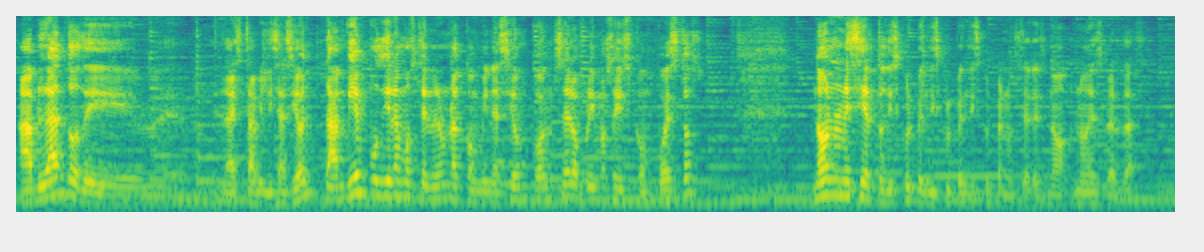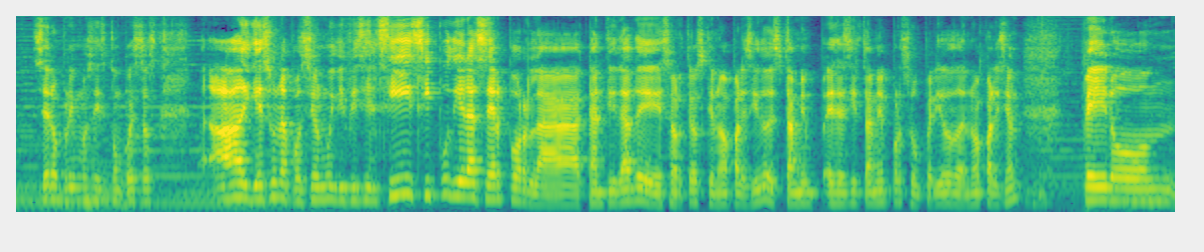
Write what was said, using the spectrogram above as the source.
hablando de eh, la estabilización, también pudiéramos tener una combinación con 0 primos 6 compuestos no, no, no es cierto. Disculpen, disculpen, disculpen ustedes. No, no es verdad. Cero primos, seis compuestos. Ay, es una posición muy difícil. Sí, sí pudiera ser por la cantidad de sorteos que no ha aparecido. Es, también, es decir, también por su periodo de no aparición. Pero mm,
